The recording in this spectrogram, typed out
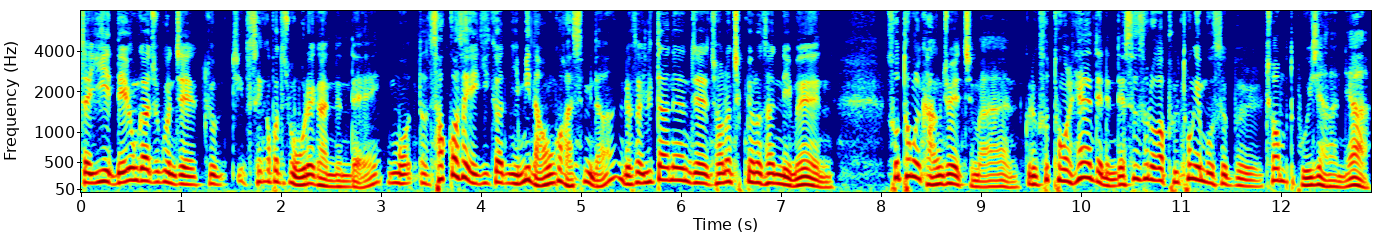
자 이 내용 가지고 이제 좀 생각보다 좀 오래 갔는데 뭐 섞어서 얘기가 이미 나온 것 같습니다. 그래서 일단은 이제 전원측 변호사님은 소통을 강조했지만 그리고 소통을 해야 되는데 스스로가 불통의 모습을 처음부터 보이지 않았냐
